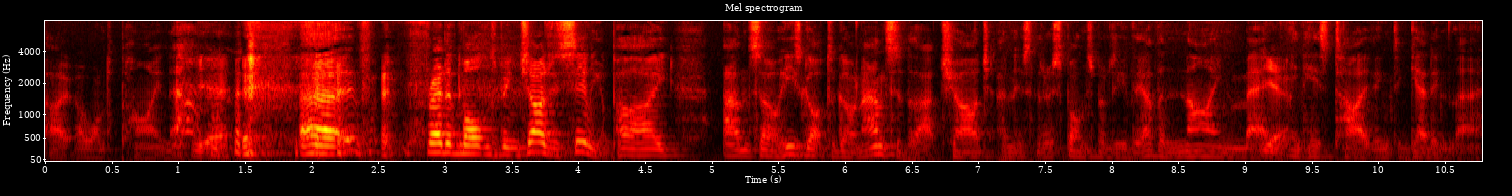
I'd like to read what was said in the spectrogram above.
I, I want a pie now. Yeah. Uh, Fred of Moulton's been charged with stealing a pie, and so he's got to go and answer to that charge, and it's the responsibility of the other nine men Yeah. in his tithing to get him there.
